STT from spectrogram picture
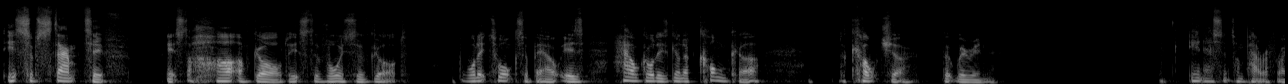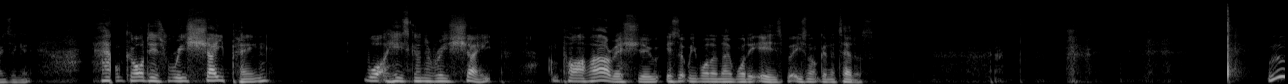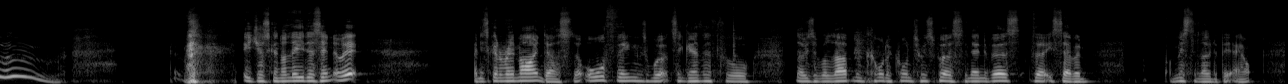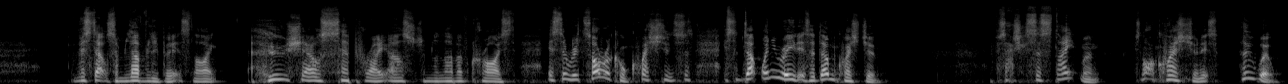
it's substantive. It's the heart of God. It's the voice of God. But what it talks about is how God is going to conquer the culture that we're in. In essence, I'm paraphrasing it. How God is reshaping what he's going to reshape. And part of our issue is that we want to know what it is, but he's not going to tell us. Woo! he's just going to lead us into it. And he's going to remind us that all things work together for those who are loved and called according to his purpose. And then in verse 37, I missed a load of bit out. I missed out some lovely bits like who shall separate us from the love of Christ? It's a rhetorical question. It's, just, it's a dumb, when you read it, it's a dumb question. It's actually it's a statement. It's not a question. It's who will?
